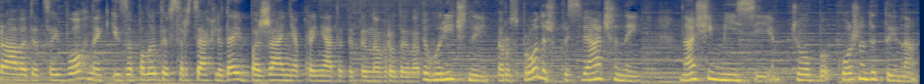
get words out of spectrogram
Правити цей вогник і запалити в серцях людей бажання прийняти дитину в родину. Цьогорічний розпродаж присвячений нашій місії, щоб кожна дитина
